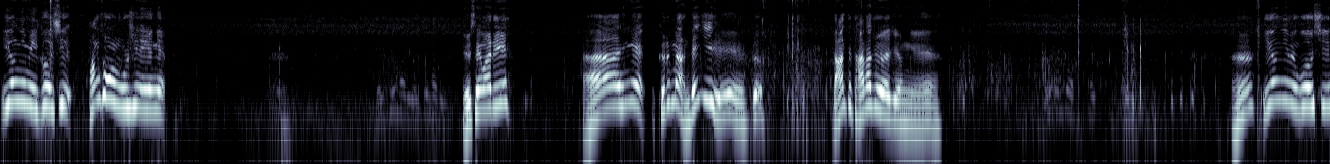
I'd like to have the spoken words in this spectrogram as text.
이 형님이 그 시 방송을 모르시네 이 형님 13마리, 13마리. 13마리? 아 형님 그러면 안 되지 그 나한테 달아줘야지 형님 어? 이 형님이 그것이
